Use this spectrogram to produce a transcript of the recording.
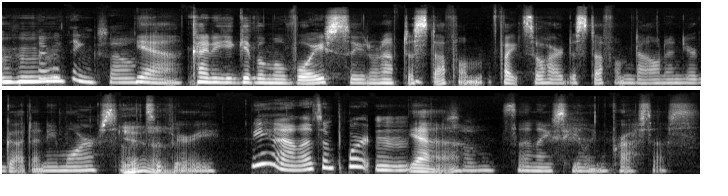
everything. So yeah, kind of you give them a voice, so you don't have to stuff them, fight so hard to stuff them down in your gut anymore. So it's a Yeah. very yeah, that's important. yeah, So it's a nice healing process.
